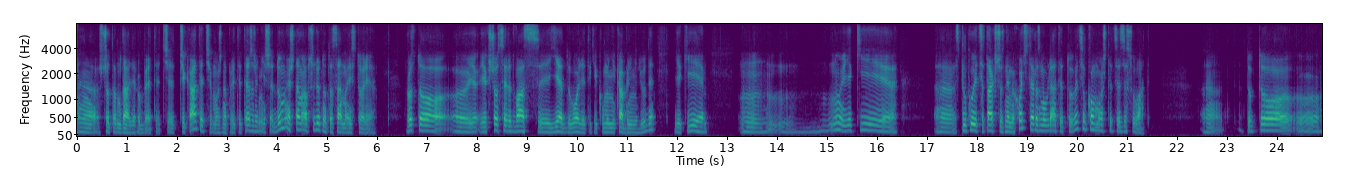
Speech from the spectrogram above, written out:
е, що там далі робити. Чи чекати, чи можна прийти теж раніше. Думаю, що там абсолютно та сама історія. Просто, е, якщо серед вас є доволі такі комунікабельні люди, які, ну, які е, спілкуються так, що з ними хочеться розмовляти, то ви цілком можете це з'ясувати. Е, Тобто,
